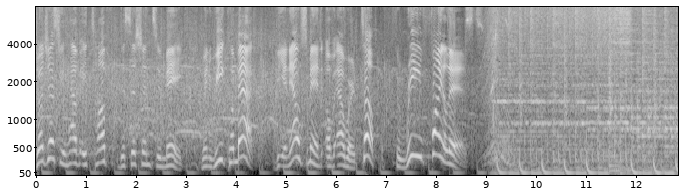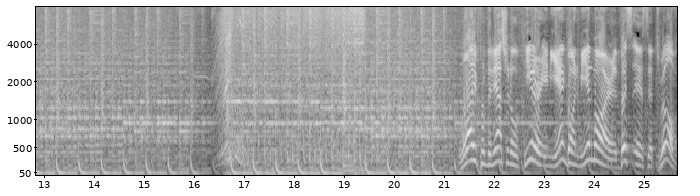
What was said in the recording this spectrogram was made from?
Judges, you have a tough decision to make. When we come back, the announcement of our top three finalists. Live from the National Theatre in Yangon, Myanmar, this is the 12th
